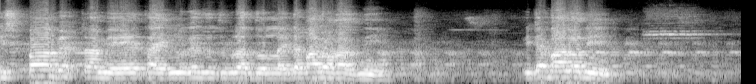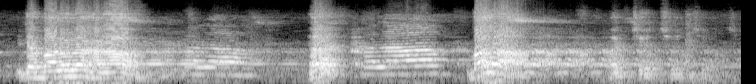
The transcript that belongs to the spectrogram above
নিষ্পাপ একটা মেয়ে তাই লোকে যে তোমরা দোল্লা এটা ভালো কাজ নি এটা ভালো নি এটা ভালো না খারাপ? হ্যাঁ? বালা? আচ্ছা আচ্ছা আচ্ছা আচ্ছা।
